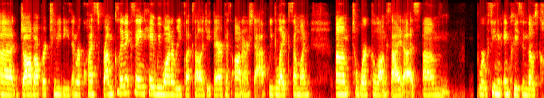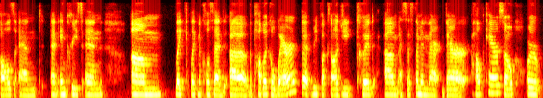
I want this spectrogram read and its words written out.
uh, job opportunities and requests from clinics saying, hey, we want a reflexology therapist on our staff. We'd like someone um, to work alongside us. Um, we're seeing an increase in those calls and an increase in um, like like Nicole said, uh, the public aware that reflexology could um, assist them in their their healthcare. So or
